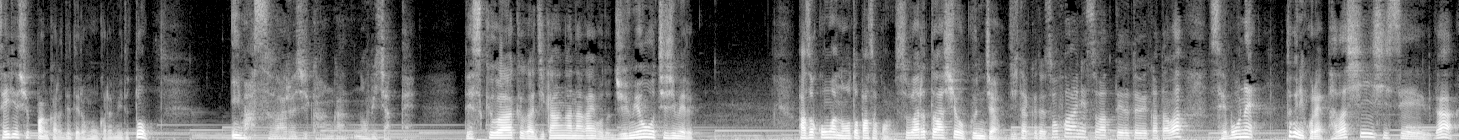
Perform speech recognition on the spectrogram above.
清流出版から出てる本から見ると今座る時間が伸びちゃってデスクワークが時間が長いほど寿命を縮める。パソコンはノートパソコン。座ると足を組んじゃう。自宅でソファーに座っているという方は背骨。特にこれ正しい姿勢が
